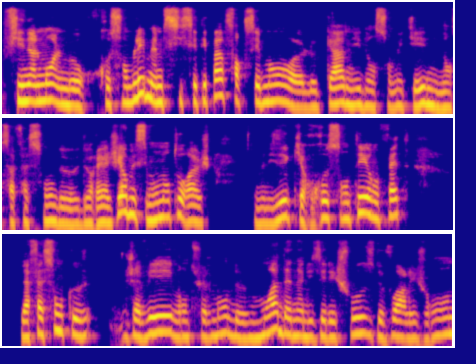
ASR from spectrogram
finalement, elle me ressemblait, même si ce n'était pas forcément euh, le cas, ni dans son métier, ni dans sa façon de, réagir, mais c'est mon entourage qui me disait qu'il ressentait en fait la façon que j'avais éventuellement de moi d'analyser les choses, de voir les gens.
